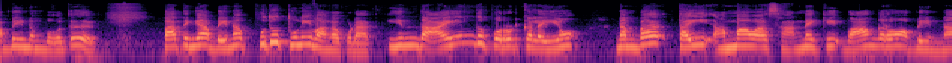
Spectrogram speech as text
அப்படின்னும்போது பார்த்தீங்க அப்படின்னா புது துணி வாங்கக்கூடாது. இந்த ஐந்து பொருட்களையும் நம்ம தை அமாவாசை அன்னைக்கு வாங்குறோம் அப்படின்னா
